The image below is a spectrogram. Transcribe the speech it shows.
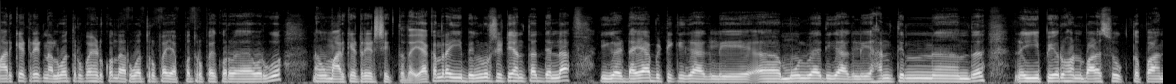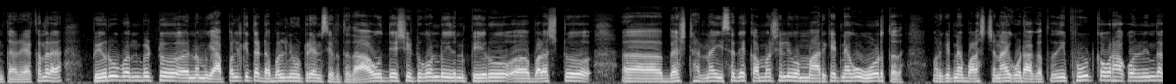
ಮಾರ್ಕೆಟ್ ರೇಟ್ ನಲ್ವತ್ತು ರೂಪಾಯಿ ಹಿಡ್ಕೊಂಡು ಅರವತ್ತು ರೂಪಾಯಿ, ಎಪ್ಪತ್ತು ರೂಪಾಯಿ ವರೆಗೂ ನಾವು ಮಾರ್ಕೆಟ್ ರೇಟ್ ಸಿಗ್ತದೆ. ಯಾಕಂದ್ರೆ ಈ ಬೆಂಗಳೂರು ಸಿಟಿ ಅಂಥದ್ದೆಲ್ಲ ಈಗ ಡಯಾಬಿಟಿಕ್ಗಾಗಲಿ ಮೂಲವ್ಯಾಧಿಗಾಗಲಿ ಹಣ್ಣು ತಿನ್ನಂದು ಈ ಪೇರು ಹಣ್ಣು ಭಾಳ ಸೂಕ್ತಪ್ಪ ಅಂತಾರೆ. ಯಾಕಂದ್ರೆ ಪೇರು ಬಂದುಬಿಟ್ಟು ನಮಗೆ ಆ್ಯಪಲ್ಕಿಂತ ಡಬಲ್ ನ್ಯೂಟ್ರಿಯನ್ಸ್ ಇರ್ತದೆ. ಆ ಉದ್ದೇಶ ಇಟ್ಕೊಂಡು ಇದನ್ನು ಪೇರು ಭಾಳಷ್ಟು ಬೆಸ್ಟ್ ಹಣ್ಣು ಈ ಸದ್ಯ ಕಮರ್ಷಿಯಲಿ ಮಾರ್ಕೆಟ್ನಾಗೂ ಓಡ್ತದೆ. ಮಾರ್ಕೆಟ್ನಾಗ ಭಾಳಷ್ಟು ಚೆನ್ನಾಗಿ ಓಡಾಕತ್ತದ. ಈ ಫ್ರೂಟ್ ಕವರ್ ಹಾಕೋದ್ರಿಂದ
